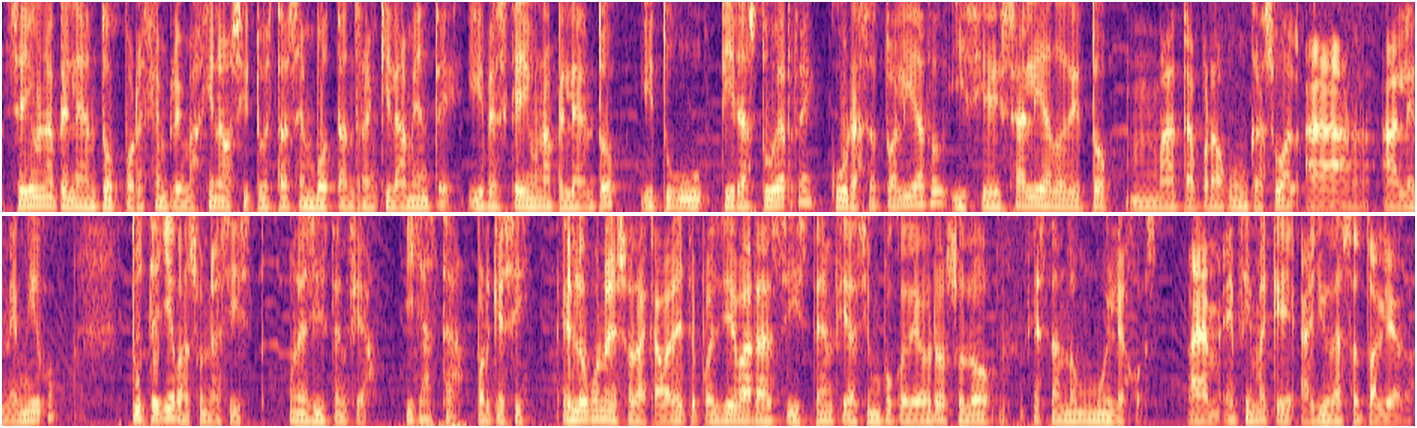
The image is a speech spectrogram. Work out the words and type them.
si hay una pelea en top, por ejemplo, imaginaos si tú estás en bot tan tranquilamente y ves que hay una pelea en top y tú tiras tu R, curas a tu aliado y si ese aliado de top mata por algún casual al enemigo, tú te llevas una asistencia y ya está, porque sí, es lo bueno de Soraka, ¿vale? Te puedes llevar asistencias y un poco de oro solo estando muy lejos, encima que ayudas a tu aliado.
